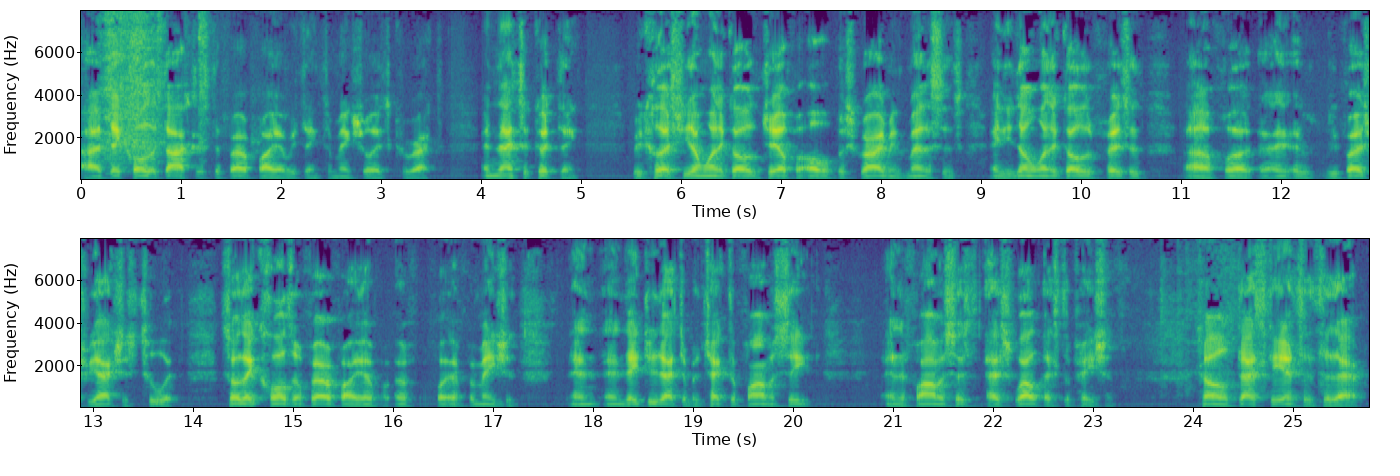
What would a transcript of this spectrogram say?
uh, they call the doctors to verify everything to make sure it's correct, and that's a good thing because you don't want to go to jail for overprescribing medicines, and you don't want to go to prison uh, for uh, reverse reactions to it. So they call to verify uh, for information, and and they do that to protect the pharmacy and the pharmacist as well as the patient. So that's the answer to that.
